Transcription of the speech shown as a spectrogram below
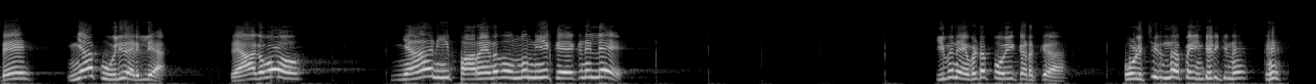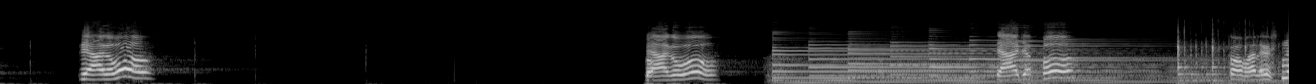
ദേ ഞാൻ കൂലി തരില്ല. രാഘവോ ഞാൻ ഈ പറയണതൊന്നും നീ കേക്കണില്ലേ ഇവൻ എവിടെ പോയി കിടക്കുക? ഒളിച്ചിരുന്ന പെയിന്റ് അടിക്കണേ? രാഘവോ. രാഘവോ. രാജപ്പോ. ഗോപാലകൃഷ്ണ.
